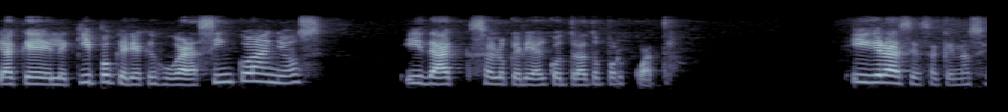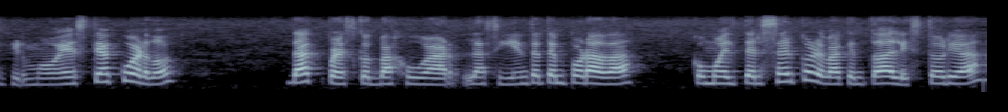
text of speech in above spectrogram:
ya que el equipo quería que jugara cinco años y Dak solo quería el contrato por cuatro. Y gracias a que no se firmó este acuerdo, Dak Prescott va a jugar la siguiente temporada como el tercer coreback en toda la historia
